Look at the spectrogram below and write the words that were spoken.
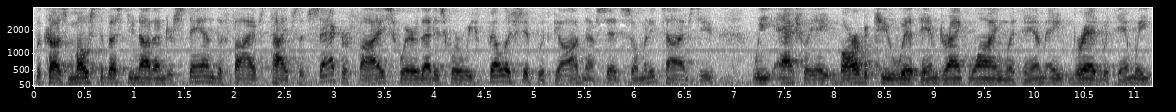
because most of us do not understand the five types of sacrifice, where that is where we fellowship with God. And I've said so many times to you, we actually ate barbecue with Him, drank wine with Him, ate bread with Him. We,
